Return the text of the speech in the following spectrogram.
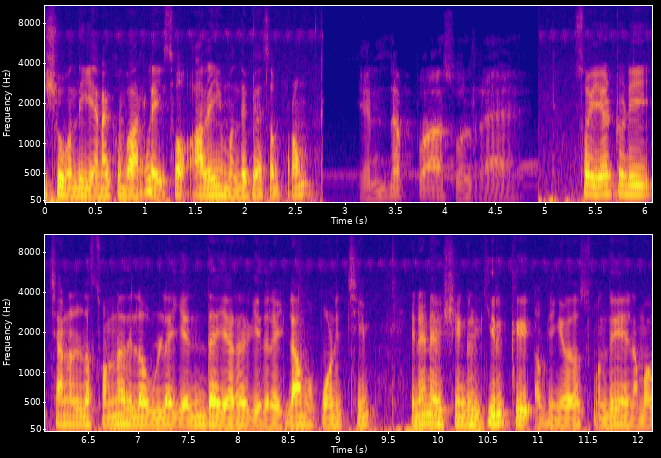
இஷ்யூ வந்து எனக்கு வரலை. ஸோ அதையும் வந்து பேச போகிறோம் என்னப்பா சொல்ற? ஸோ ஏட்டுடி சேனலில் சொன்னதில் உள்ள எந்த எரர் இதில் இல்லாமல் போணுச்சு? என்னென்ன விஷயங்கள் இருக்குது அப்படிங்கிறத வந்து நம்ம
